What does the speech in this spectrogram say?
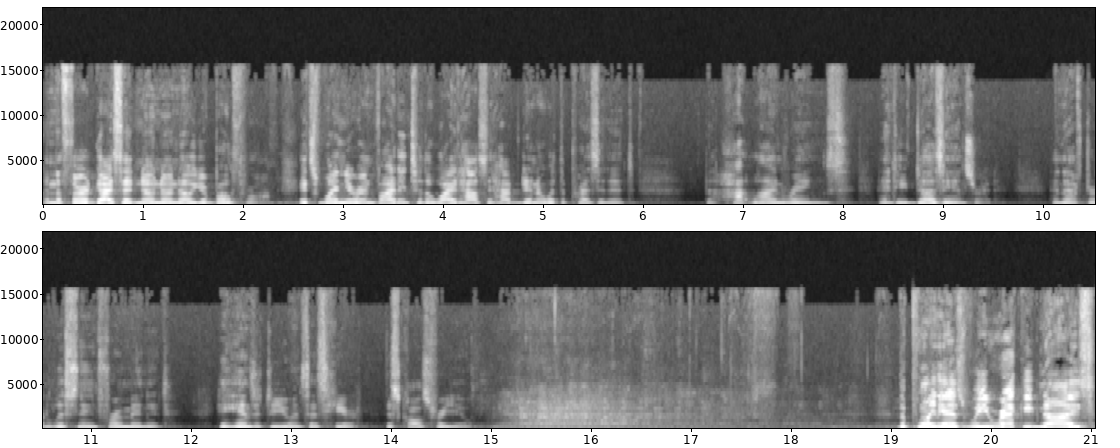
and the third guy said, No, no, no, you're both wrong. It's when you're invited to the White House to have dinner with the president, the hotline rings and he does answer it. And after listening for a minute, he hands it to you and says, Here, this call's for you. The point is, we recognize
